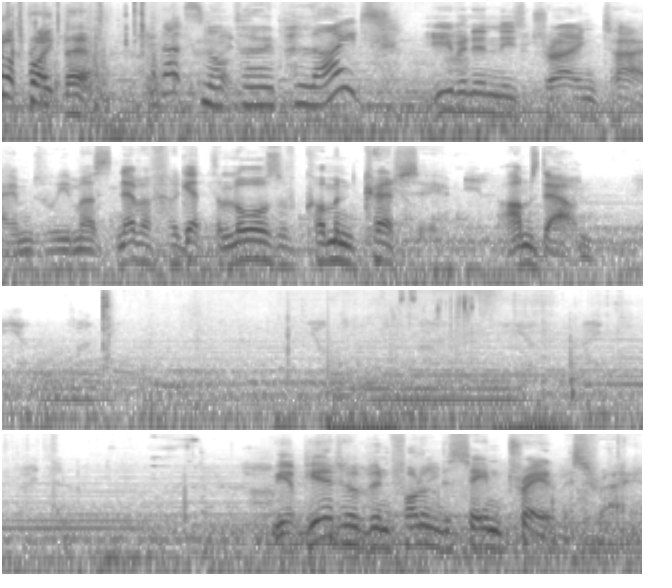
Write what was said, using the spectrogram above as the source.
Stop right there! That's not very polite. Even in these trying times, we must never forget the laws of common courtesy. Arms down. We appear to have been following the same trail, Miss Frye.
